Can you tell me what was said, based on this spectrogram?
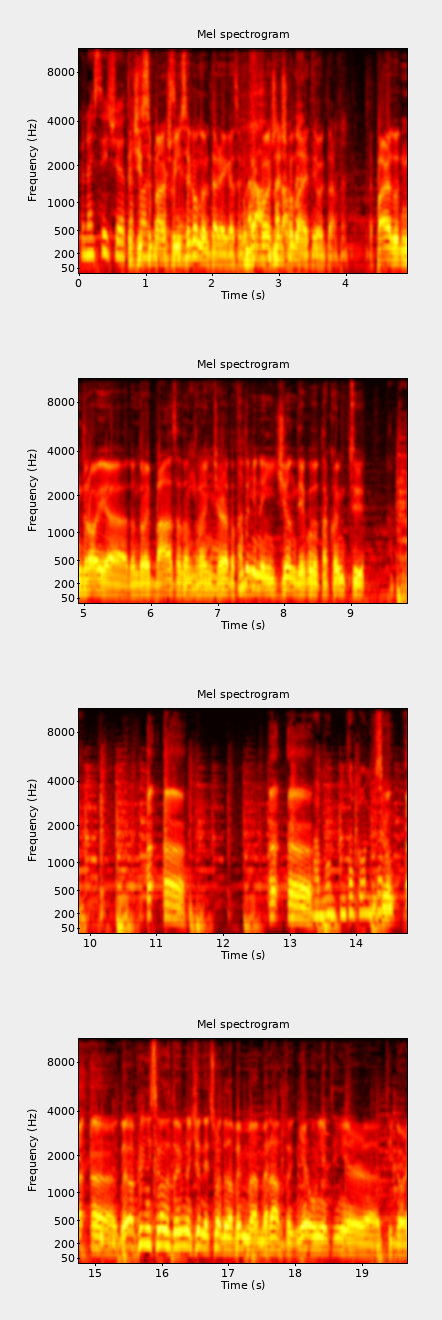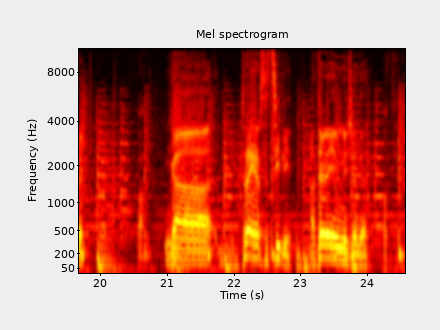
Kënaqësi që takojmë. Të gjithë së bashku një sekundë Olta Rega, se nuk takohesh kollaj ti Olta. E para duhet të ndroj, do ndroj baza, do ndroj gjëra, do po, futemi në një gjendje kur do të takojmë ty. Okej. Ë ë. Ë ë. A mund të takoj? Një sekond. Ë ë. Po prit një sekond do jemi në gjendje çuna do ta bëjmë me radhë, një herë unë, një herë ti, një herë ti Lori. Po. Nga tre herë secili. Atëherë jemi në gjendje. Okej.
